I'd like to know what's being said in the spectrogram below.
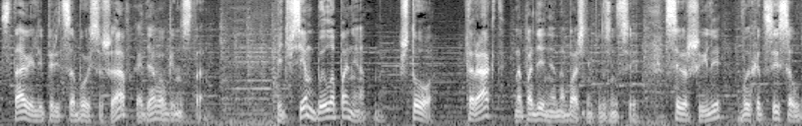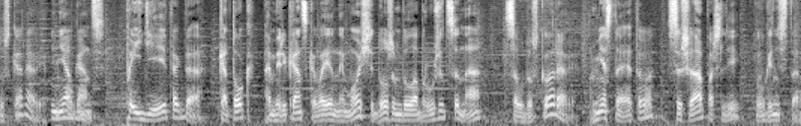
ставили перед собой США, входя в Афганистан. Ведь всем было понятно, что теракт, нападение на башни-близнецы, совершили выходцы из Саудовской Аравии, не афганцы. По идее тогда каток американской военной мощи должен был обрушиться на Саудовскую Аравию. Вместо этого США пошли в Афганистан.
